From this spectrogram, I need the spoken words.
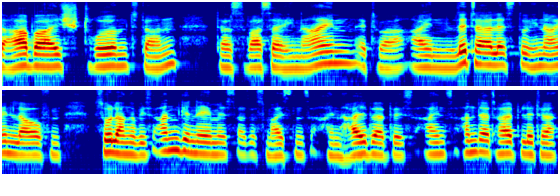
Dabei strömt dann das Wasser hinein, etwa ein Liter lässt du hineinlaufen, so lange wie es angenehm ist, also ist meistens ein halber bis eins anderthalb Liter.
